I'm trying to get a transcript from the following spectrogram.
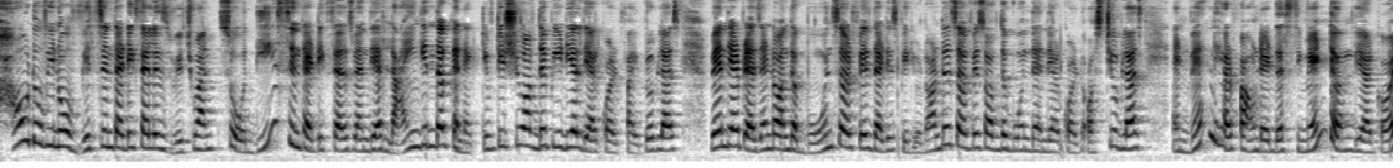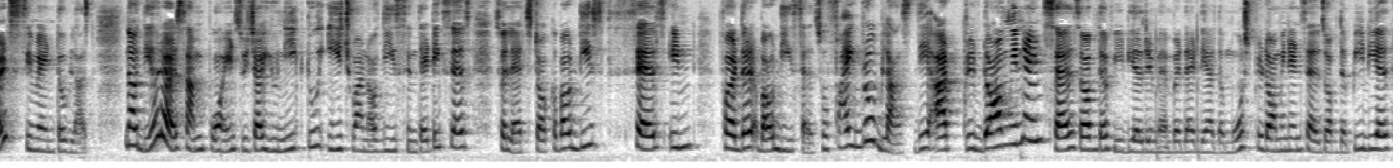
how do we know which synthetic cell is which one? So these synthetic cells, when they are lying in the connective tissue of the PDL, they are called fibroblasts. When they are present on the bone surface, that is periodontal surface of the bone, then they are called osteoblasts. And when they are found at the cementum, they are called cementoblasts. Now there are some points which are unique to each one of these synthetic cells. So let's talk about these cells in further about these cells. So fibroblasts, they are predominant cells of the PDL. Remember that they are the most predominant cells of the PDL.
